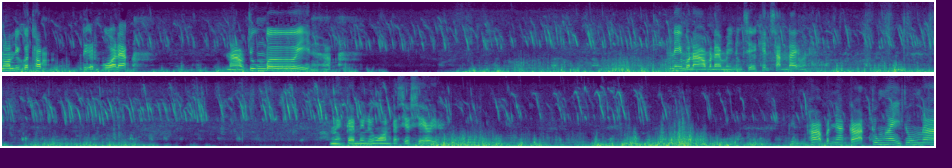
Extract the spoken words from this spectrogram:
นอนอยู่กระท่อมเดือนกลัวแล้ว หนาวจุงเบยนะฮะ นี่บหนาวบันไดมันนุ่งเสือแขนสันได้มันนี่ไก่ไม่เรื่องอ่อนกับเซลเซลอยู่เป็นภาพบรรยากาศทุ่งให้ทุ่งนา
